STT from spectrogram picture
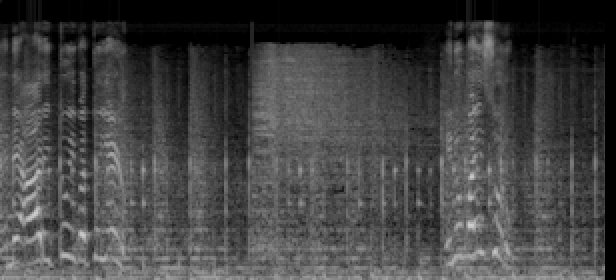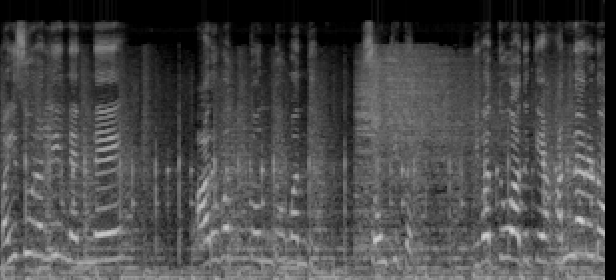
ನಿನ್ನೆ ಆರಿತ್ತು, ಇವತ್ತು ಏಳು. ಇನ್ನು ಮೈಸೂರು. ಮೈಸೂರಲ್ಲಿ ನಿನ್ನೆ ಅರವತ್ತೊಂದು ಮಂದಿ ಸೋಂಕಿತರು. ಇವತ್ತು ಅದಕ್ಕೆ ಹನ್ನೆರಡು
